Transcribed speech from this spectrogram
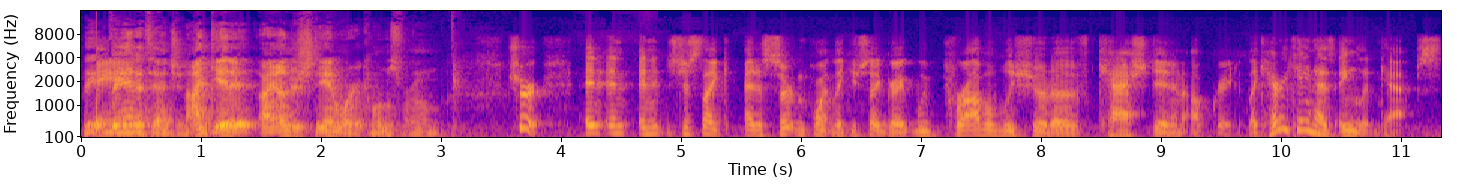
they get fan attention. I get it. I understand where it comes from. Sure. And, and and it's just like at a certain point, like you said, Greg, we probably should have cashed in and upgraded. Like Harry Kane has England caps,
